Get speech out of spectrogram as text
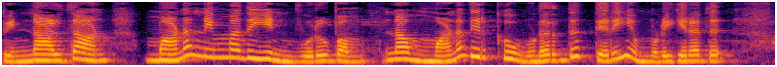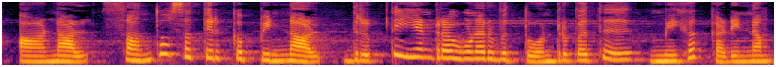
பின்னால்தான் மன நிம்மதியின் உருவம் நம் மனதிற்கு உணர்ந்து தெரிய முடிகிறது. ஆனால் சந்தோஷத்திற்கு பின்னால் திருப்தி என்ற உணர்வு தோன்றுவது மிக கடினம்.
